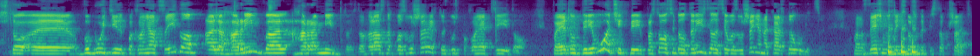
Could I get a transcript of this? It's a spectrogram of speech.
что э, вы будете поклоняться идолам аль-харим валь-харамим, то есть да, на разных возвышениях, то есть будете поклоняться идолам. Поэтому переводчик построил себе алтари, сделал себе возвышение на каждой улице. По-настоящему это не то, что написано в шате.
